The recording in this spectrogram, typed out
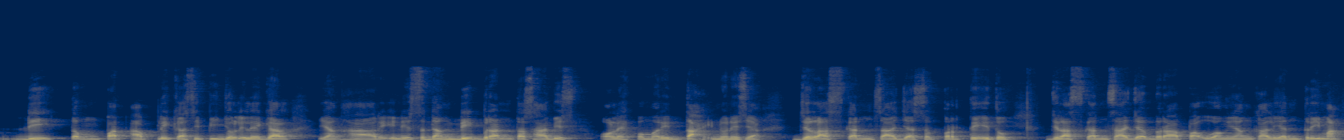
di tempat aplikasi pinjol ilegal yang hari ini sedang diberantas habis oleh pemerintah Indonesia. Jelaskan saja seperti itu. Jelaskan saja berapa uang yang kalian terima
